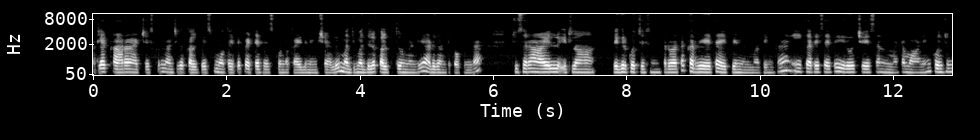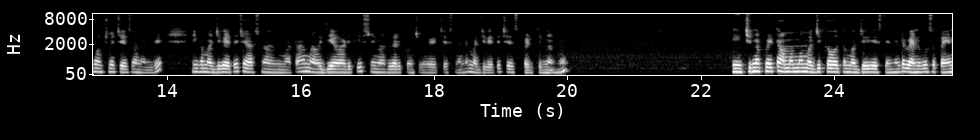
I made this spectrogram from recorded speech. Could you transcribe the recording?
అట్లా కారం యాడ్ చేసుకొని మంచిగా కలిపేసి మూత అయితే పెట్టేసేసుకోండి. ఒక ఐదు నిమిషాలు. మధ్య మధ్యలో కలుపుతూ ఉండండి. అడుగంటుకోకుండా. చూసారా? ఆయిల్ ఇట్లా దగ్గరకు వచ్చేసిన తర్వాత కర్రీ అయితే అయిపోయింది అనమాట ఇంకా. ఈ కర్రీస్ అయితే ఈరోజు చేశాను అనమాట మార్నింగ్. కొంచెం కొంచెమే చేశానండి. ఇంకా మజ్జిగ అయితే చేస్తున్నాను అనమాట మా విద్యావాడికి శ్రీనివాస్ గారికి కొంచెం వెయిట్ చేసినండి మజ్జిగ అయితే చేసి పెడుతున్నాను. చిన్నప్పుడు అయితే అమ్మమ్మ మజ్జిగ కవ్వతో మజ్జిగ చేస్తే ఏంటంటే వెన్నపూస పైన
